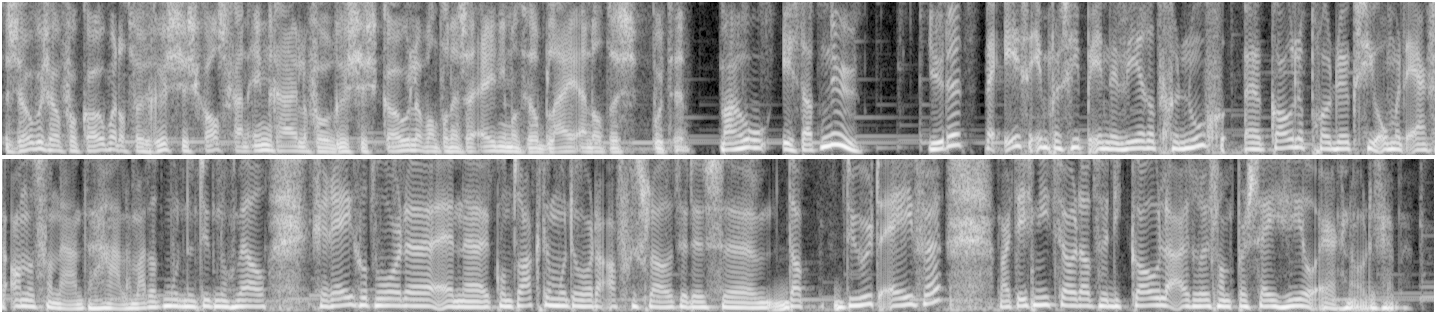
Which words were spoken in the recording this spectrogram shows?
sowieso voorkomen dat we Russisch gas gaan inruilen voor Russisch kolen. Want dan is er één iemand heel blij en dat is Poetin. Maar hoe is dat nu? Judith? Er is in principe in de wereld genoeg eh, kolenproductie om het ergens anders vandaan te halen. Maar dat moet natuurlijk nog wel geregeld worden en eh, contracten moeten worden afgesloten. Dus eh, dat duurt even. Maar het is niet zo dat we die kolen uit Rusland per se heel erg nodig hebben.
